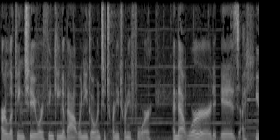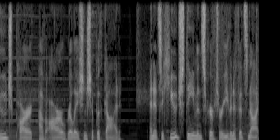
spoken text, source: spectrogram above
are looking to or thinking about when you go into 2024. And that word is a huge part of our relationship with God. And it's a huge theme in scripture, even if it's not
